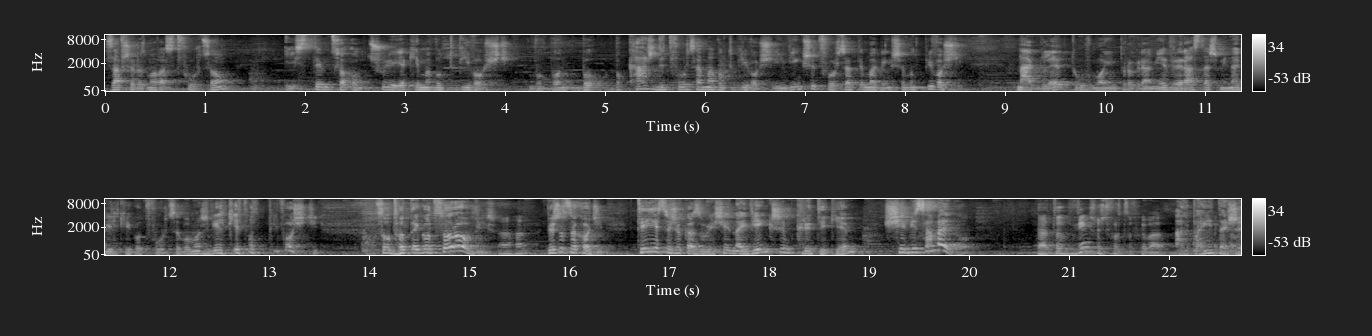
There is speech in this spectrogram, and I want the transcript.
zawsze rozmowa z twórcą i z tym, co on czuje, jakie ma wątpliwości. Bo, bo, bo, bo każdy twórca ma wątpliwości. Im większy twórca, tym ma większe wątpliwości. Nagle tu w moim programie wyrastasz mi na wielkiego twórcę, bo masz wielkie wątpliwości co do tego, co robisz. Wiesz o co chodzi? Ty jesteś, okazuje się, największym krytykiem siebie samego. No, ale to większość twórców chyba. Ale pamiętaj, że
